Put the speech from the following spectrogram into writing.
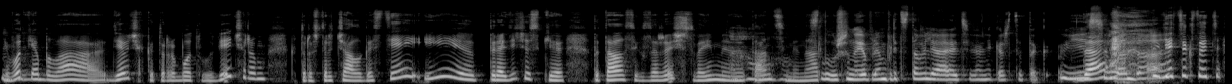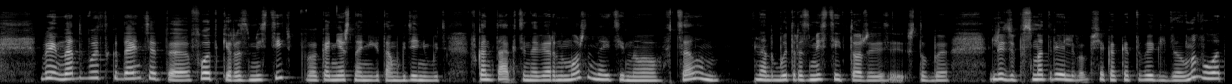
И uh-huh. вот я была девочкой, которая работала вечером, которая встречала гостей и периодически пыталась их зажечь своими uh-huh, танцами. На... Слушай, ну я прям представляю тебя, мне кажется, так весело, да. да. Я тебе, кстати, блин, надо будет куда-нибудь это Э, фотки разместить. Конечно, они там где-нибудь ВКонтакте, наверное, можно найти, но в целом Надо будет разместить тоже, чтобы люди посмотрели вообще, как это выглядело. Ну вот.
